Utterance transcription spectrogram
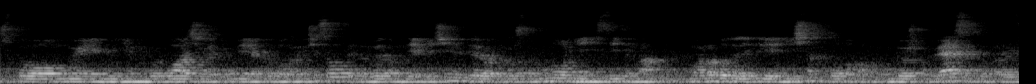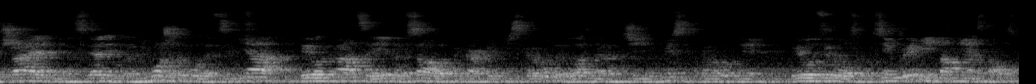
что мы будем выплачивать по мере отработанных часов. Это в этом две причины. Первое, потому что многие действительно мы работали периодично, кто-то там идешь по грязи, кто-то уезжает, не на связи, кто-то не может работать, семья, релокация, и это вся вот такая критическая работа велась, наверное, в течение двух месяцев, пока народ не релацировался по всей Украине и там не остался.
